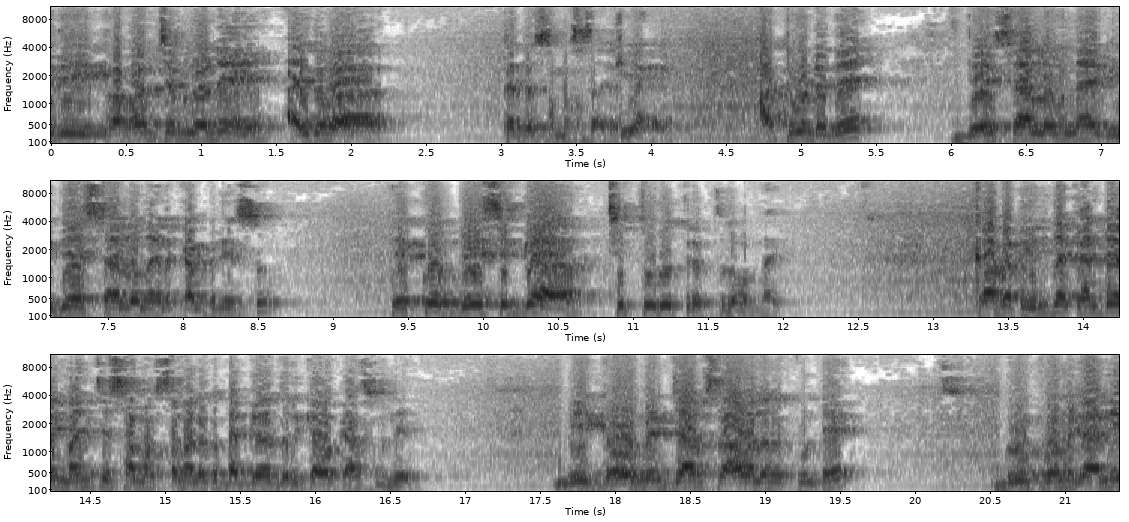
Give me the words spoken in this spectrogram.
ఇది ప్రపంచంలోనే ఐదవ పెద్ద సంస్థ కియా అటువంటిదే దేశాల్లో ఉన్నాయి విదేశాల్లో ఉన్నాయి కంపెనీస్. ఎక్కువ బేసిక్గా చిత్తూరు తిరుపతిలో ఉన్నాయి. కాబట్టి ఇంతకంటే మంచి సంస్థ మనకు దగ్గర దొరికే అవకాశం లేదు. మీ గవర్నమెంట్ జాబ్స్ రావాలనుకుంటే గ్రూప్ వన్ కానీ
